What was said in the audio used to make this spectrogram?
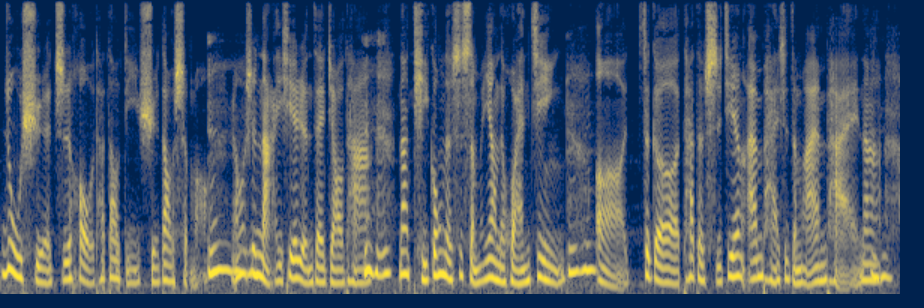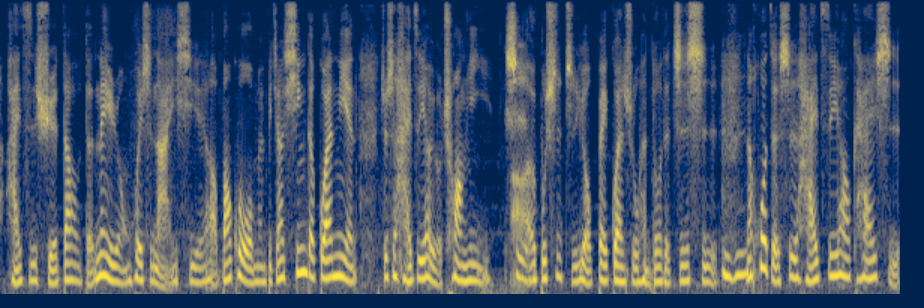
入学之后，他到底学到什么？嗯，然后是哪一些人在教他？那提供的是什么样的环境？嗯呃，这个他的时间安排是怎么安排？那孩子学到的内容会是哪一些？啊，包括我们比较新的观念，就是孩子要有创意。是，而不是只有被灌输很多的知识。那或者是孩子要开始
